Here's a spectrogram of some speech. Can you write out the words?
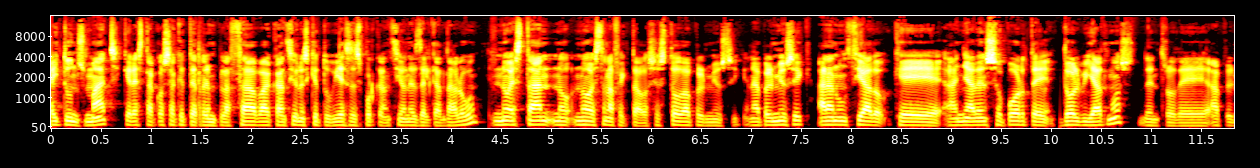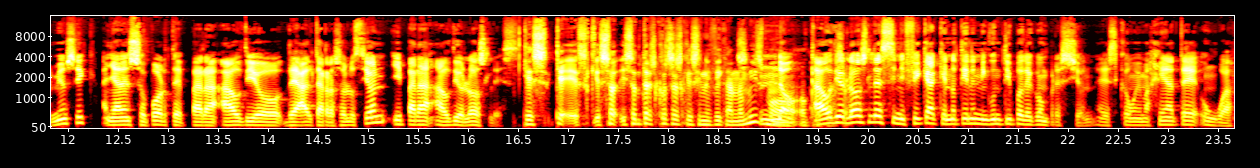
iTunes Match, que era esta cosa que te reemplazaba canciones que tuvieses por canciones del catálogo, no están, no, no están afectados. Es todo Apple Music. En Apple Music han anunciado que añaden soporte Dolby Atmos dentro de Apple Music, añaden soporte para audio de alta resolución y para audio lossless. ¿Qué es, qué es, qué son, ¿y son tres cosas que significan lo mismo? No, ¿O qué audio pasa? lossless significa que no tiene ningún tipo de compresión. Es como imagínate un WAV.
